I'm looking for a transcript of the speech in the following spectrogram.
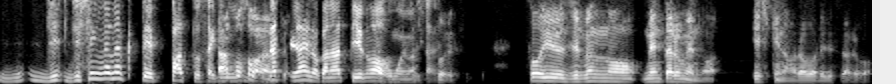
じ自信がなくて、パッと先に出してないのかなっていうのは思いましたねそう。です。そういう自分のメンタル面の意識の表れです、あれは。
